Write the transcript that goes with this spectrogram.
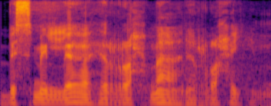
بسم الله الرحمن الرحيم.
